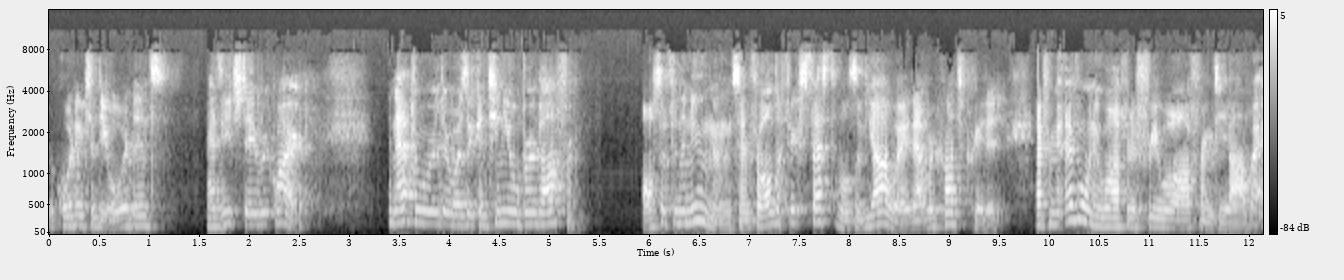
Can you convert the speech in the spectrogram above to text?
according to the ordinance as each day required. And afterward there was a continual burnt offering, also for the new moons, and for all the fixed festivals of Yahweh that were consecrated, and from everyone who offered a freewill offering to Yahweh.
